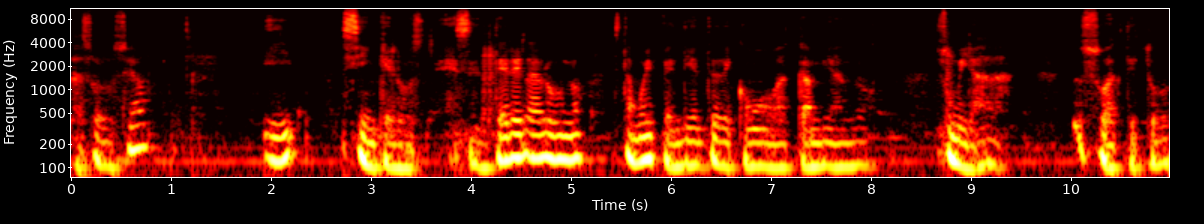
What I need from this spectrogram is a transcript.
la solución y sin que los se entere el alumno está muy pendiente de cómo va cambiando su mirada, su actitud,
